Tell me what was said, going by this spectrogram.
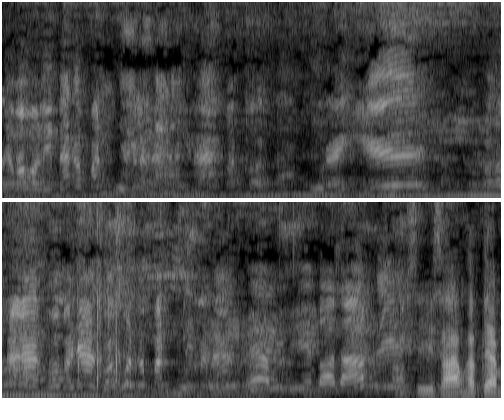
แต่ว่าวันนี้นะครับปั้นขูดกันนะนะปั้นทอดผู้ใดเอ๋อ่า พอมาญาติสองคนก็ปั้นขูดกันนะแอบสี่ต่อสามอ่าสี่สามครับแต้ม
